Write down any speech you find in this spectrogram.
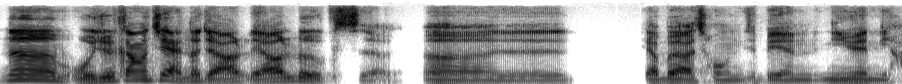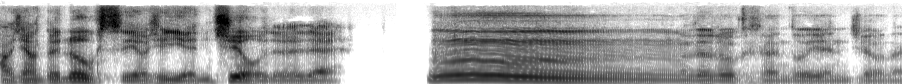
那我觉得刚刚既然都聊聊到 looks 了，呃，要不要从你这边？因为你好像对 looks 有些研究，对不对？嗯，对 looks 很多研究呢。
